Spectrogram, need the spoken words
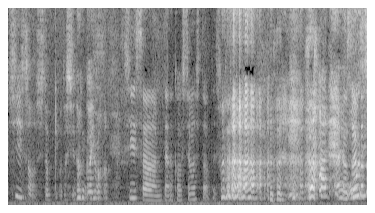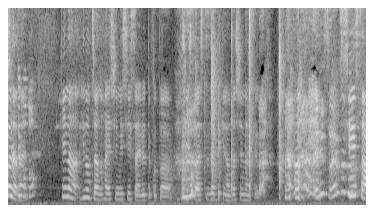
シーサーしたっけ？私なんか今。シーサーみたいな顔してました私 でもそういうことじゃない？ひなひのちゃんの配信にシーサーいるってことはシーサー必然的に私になるけど え、そういうこシーサ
